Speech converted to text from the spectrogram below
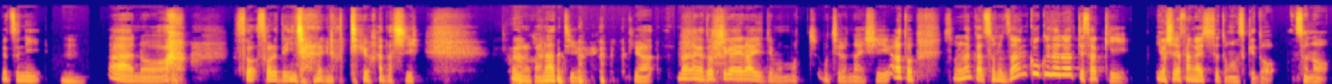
別に、うんあの、そ、それでいいんじゃないのっていう話 なのかなっていう気が、まあなんかどっちが偉いでももちもちろんないし、あと、そのなんかその残酷だなってさっき吉田さんが言ってたと思うんですけど、その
